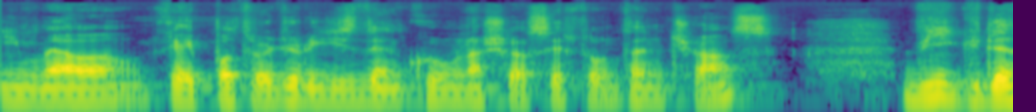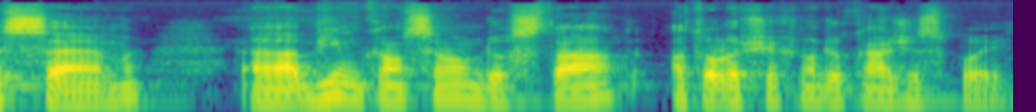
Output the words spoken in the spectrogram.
e-mail, který potvrdil jízdenku, našel si v tom ten čas, ví, kde jsem, vím, kam se mám dostat a tohle všechno dokáže spojit.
